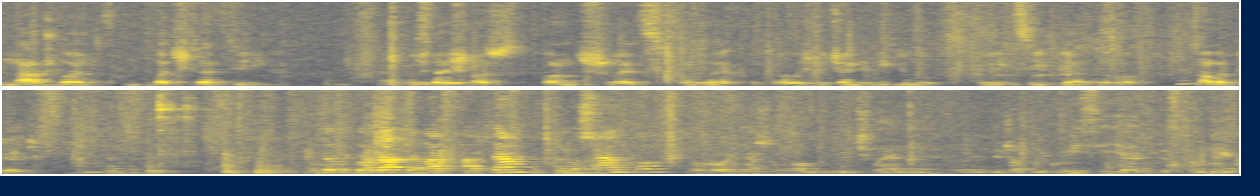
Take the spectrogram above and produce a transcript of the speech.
на 24 рік. Доповідач нас пан Швець Олег Петрович, начальник відділу поліції 5 номер 5. Доповідати у нас Артем Тимошенко. Доброго дня, шановні члени е, бюджетної комісії. Я представник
